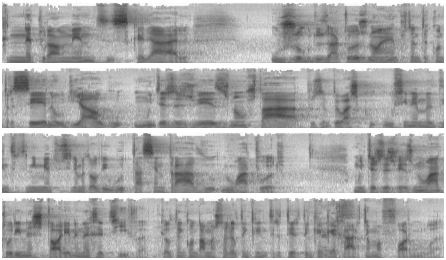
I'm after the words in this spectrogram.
que naturalmente, se calhar, o jogo dos atores, não é? Portanto, a contracena, o diálogo, muitas das vezes não está. Por exemplo, eu acho que o cinema de entretenimento, o cinema de Hollywood, está centrado no ator. Muitas das vezes, no ator e na história, na narrativa. Porque ele tem que contar uma história, ele tem que entreter, tem que agarrar, tem uma fórmula.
